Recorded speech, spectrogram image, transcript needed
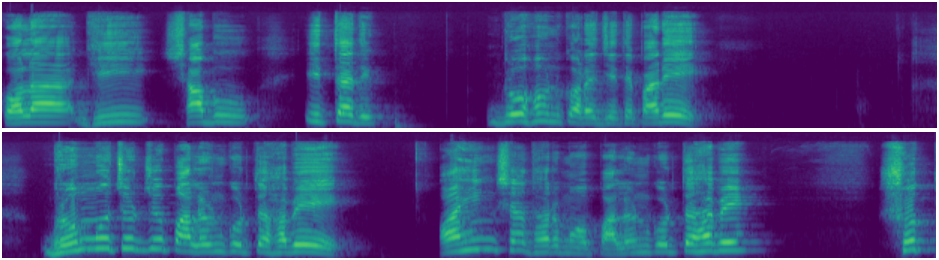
কলা, ঘি, সাবু ইত্যাদি গ্রহণ করা যেতে পারে। ব্রহ্মচর্য পালন করতে হবে, অহিংসা ধর্ম পালন করতে হবে, সত্য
